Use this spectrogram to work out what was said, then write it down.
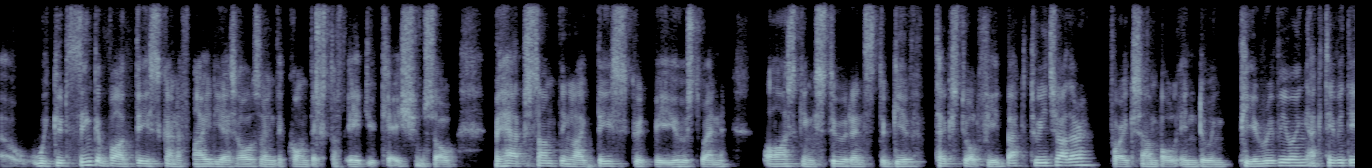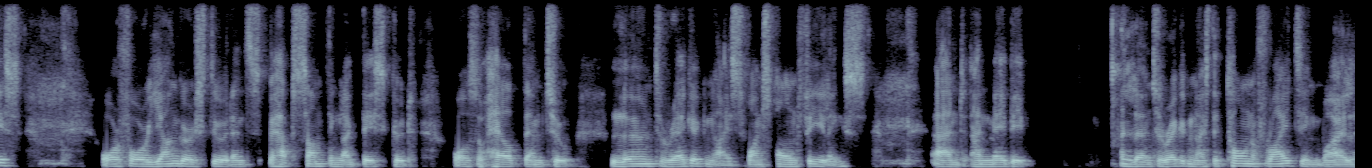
uh, we could think about these kind of ideas also in the context of education. So perhaps something like this could be used when asking students to give textual feedback to each other, for example, in doing peer reviewing activities, or for younger students, perhaps something like this could also help them to learn to recognize one's own feelings and, and maybe learn to recognize the tone of writing while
